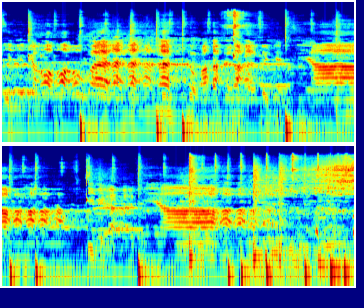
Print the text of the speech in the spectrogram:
你要问我的家，爹，爸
